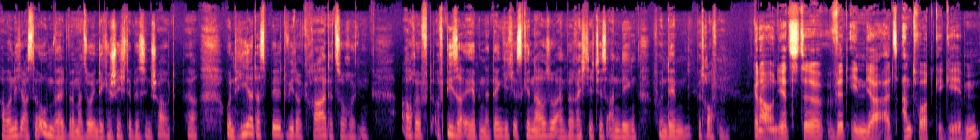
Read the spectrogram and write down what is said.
aber nicht aus der Umwelt, wenn man so in die Geschichte ein bisschen schaut. Ja. Und hier das Bild wieder gerade zu rücken auch auf, auf dieser Ebene, denke ich, ist genauso ein berechtigtes Anliegen von Betroffenen. Genau, und jetzt äh, wird Ihnen ja als Antwort gegeben,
